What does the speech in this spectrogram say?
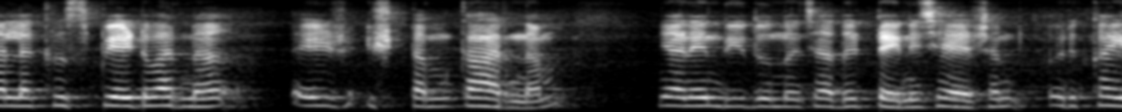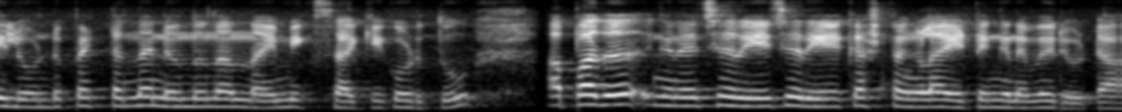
നല്ല ക്രിസ്പി ആയിട്ട് വരണ ഇഷ്ടം കാരണം ഞാൻ എന്ത് ചെയ്തു എന്ന് വെച്ചാൽ അത് ഇട്ടതിന് ശേഷം ഒരു കയ്യിലുകൊണ്ട് പെട്ടെന്ന് തന്നെ ഒന്ന് നന്നായി മിക്സാക്കി കൊടുത്തു. അപ്പോൾ അത് ഇങ്ങനെ ചെറിയ ചെറിയ കഷ്ണങ്ങളായിട്ട് ഇങ്ങനെ വരും കേട്ടോ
